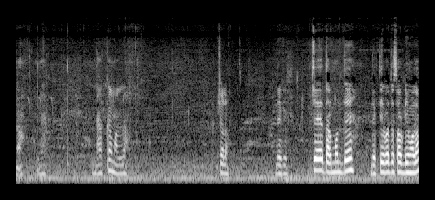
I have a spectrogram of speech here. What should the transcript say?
না ধাক্কা মারলো। চলো, দেখি। তার মধ্যে দেখতেই পাচ্ছ সব ডিমলা।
